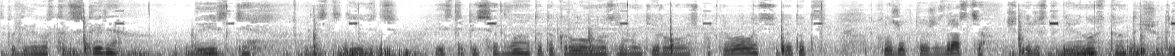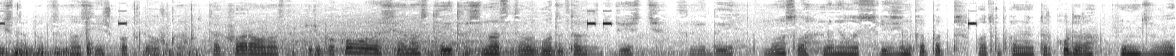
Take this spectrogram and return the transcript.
194, 200, 209, 252. Вот это крыло у нас ремонтировалось, покрывалось. Вот этот флажок тоже. Здравствуйте. 490, 1300. Тут у нас есть шпаклевка. Так, фара у нас тут перепаковывалась, и она стоит 18 года. Также тут есть следы масла. Менялась резинка под патрубком интеркулера. Внизу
